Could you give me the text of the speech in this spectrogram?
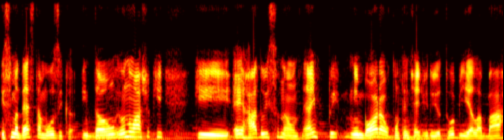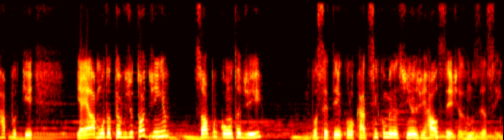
em cima desta música. Então, eu não acho que, que é errado isso, não. É, embora o content ID do YouTube, ela barra porque... E aí ela muda o teu vídeo todinho só por conta de você ter colocado 5 minutinhos de Raul Seixas, vamos dizer assim.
